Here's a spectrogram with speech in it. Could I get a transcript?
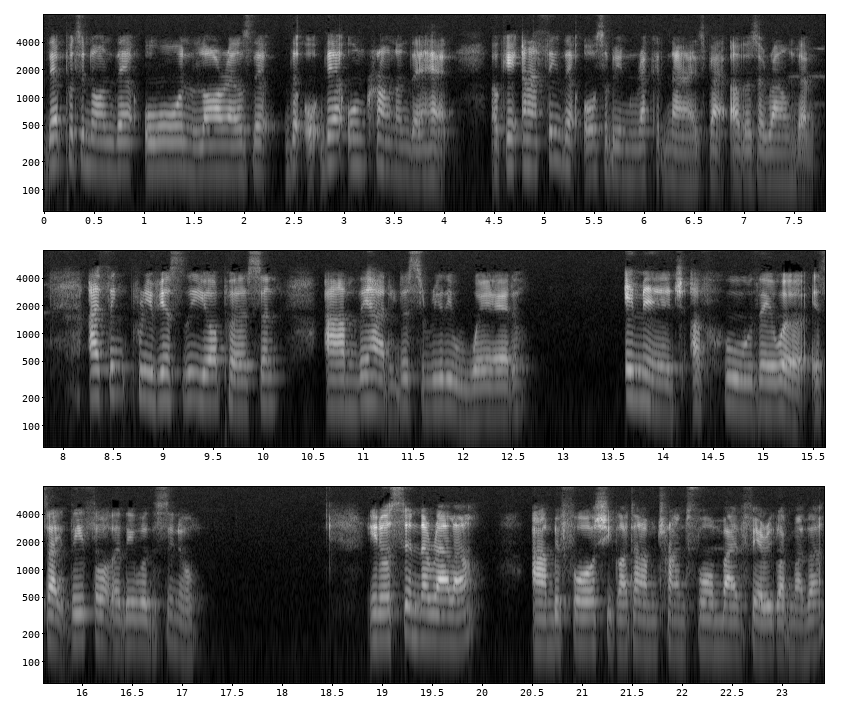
They're putting on their own laurels, their, the, their own crown on their head. Okay, and I think they're also being recognized by others around them. I think previously your person, um, they had this really weird image of who they were. It's like they thought that they were this, you know, you know, Cinderella, um, before she got um transformed by the fairy godmother.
